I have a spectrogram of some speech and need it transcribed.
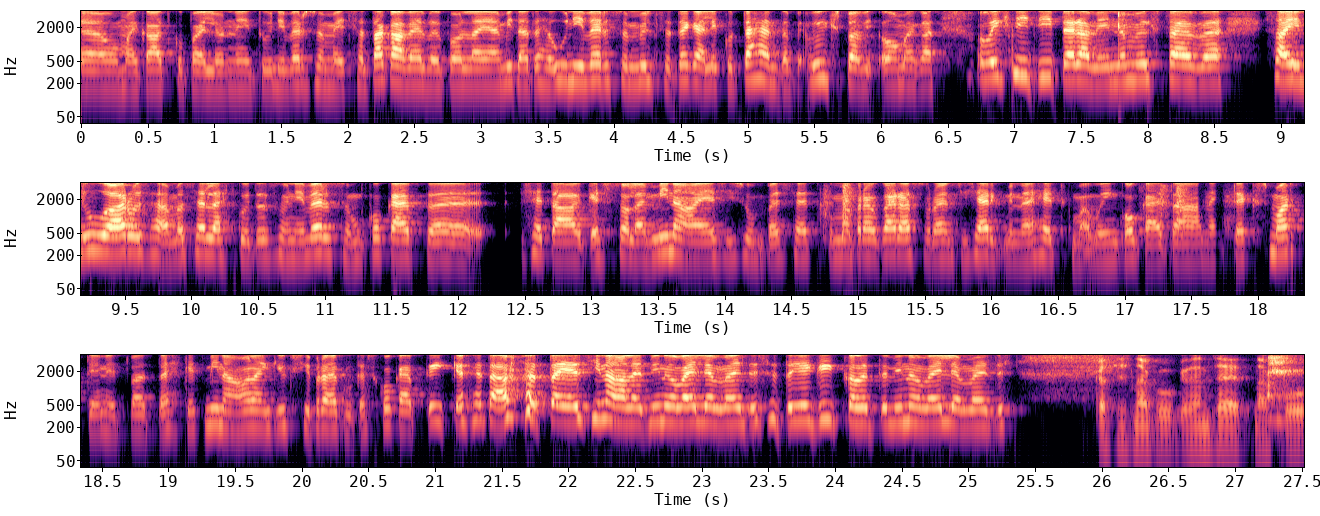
oh my god, kui palju neid universumeid seal taga veel võib olla ja mida teha universum üldse tegelikult tähendab. üks päev, oh my god, ma võiks nii tiip ära minna, ma üks päev sain uue arusaama sellest, kuidas universum kogeb seda, kes olen mina ja siis umbes, et kui ma praegu ära suren, siis järgmine hetk ma võin kogeda näiteks Martinit, vaata ehk et mina olengi üksi praegu, kes kogeb kõike seda, vaata ja sina oled minu väljamõeldis ja teie kõik olete minu väljamõeldis. kas siis nagu see on see, et nagu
